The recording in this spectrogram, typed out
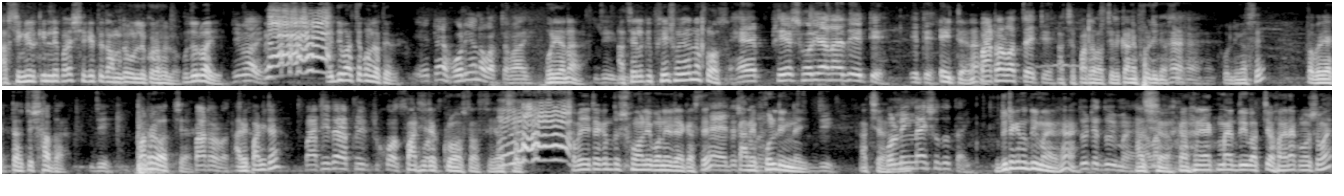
আর সিঙ্গেল কিনলে পারে সেক্ষেত্রে দামটা উল্লেখ করা হলো। উজ্জ্বল ভাই? জি ভাই। এদি বাচ্চা কোন জাতের? এটা হরিয়ানা বাচ্চা ভাই। হরিয়ানা। আচ্ছা এগুলো কি ফ্রেশ হরিয়ানা ক্রস হ্যাঁ ফ্রেশ হরিয়ানা যে এটে এটে। এইটা না? পাঠার বাচ্চা এটে। আচ্ছা পাঠার বাচ্চা কানে ফোল্ডিং আছে। হ্যাঁ, হ্যাঁ, হ্যাঁ। ফোল্ডিং আছে। তবে একটা হচ্ছে সাদা। জি। পাঠার বাচ্চা? পাঠার বাচ্চা। আর পাটিটা পাঠিটা? আপনি একটু কস পাটিটা ক্রস আছে আচ্ছা। তবে এটা কিন্তু সোনালী বনের এক আছে। হ্যাঁ, কানে ফোল্ডিং নেই। জি। আচ্ছা। হোল্ডিং নাই শুধু তাই। দুইটা কিন্তু দুই মায়ের হ্যাঁ? দুইটা দুই মাস আচ্ছা কারণ এক মায়ের দুই বাচ্চা হয় না কোনো সময়।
